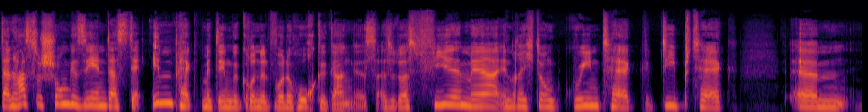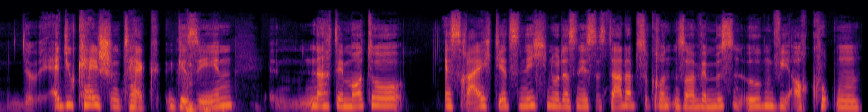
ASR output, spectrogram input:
dann hast du schon gesehen, dass der Impact, mit dem gegründet wurde, hochgegangen ist. Also du hast viel mehr in Richtung Green Tech, Deep Tech, ähm, Education Tech gesehen, nach dem Motto, es reicht jetzt nicht nur das nächste Startup zu gründen, sondern wir müssen irgendwie auch gucken,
